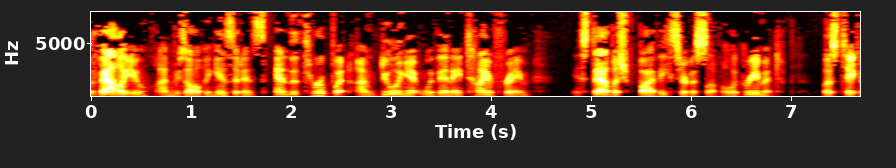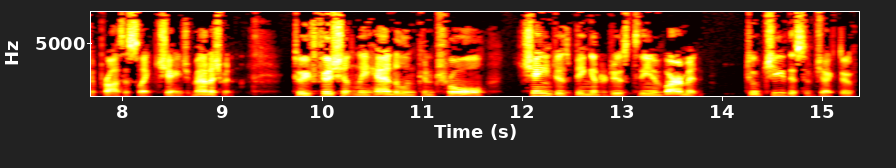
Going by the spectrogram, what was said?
the value, I'm resolving incidents, and the throughput, I'm doing it within a time frame established by the service level agreement. Let's take a process like change management. To efficiently handle and control changes being introduced to the environment to achieve this objective,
